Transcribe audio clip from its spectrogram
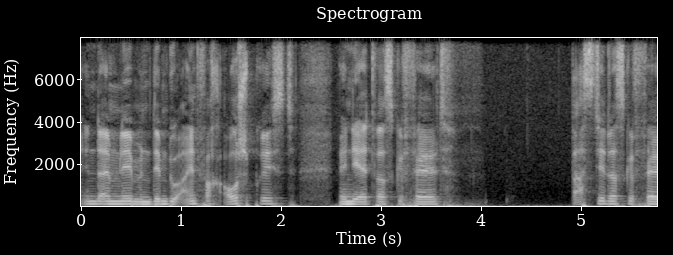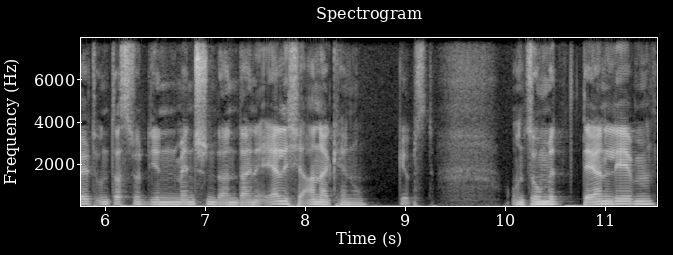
in deinem Leben, indem du einfach aussprichst, wenn dir etwas gefällt, dass dir das gefällt und dass du den Menschen dann deine ehrliche Anerkennung gibst. Und somit deren Leben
